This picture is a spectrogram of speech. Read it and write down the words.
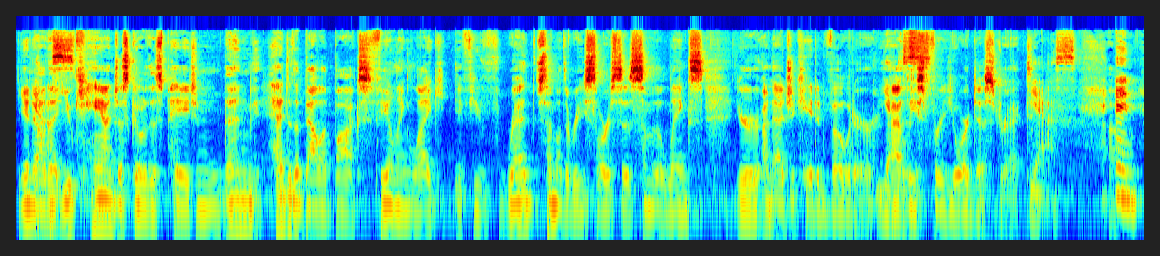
You know, yes. that you can just go to this page and then head to the ballot box feeling like if you've read some of the resources, some of the links, you're an educated voter, yes. at least for your district. Yes. Um, and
